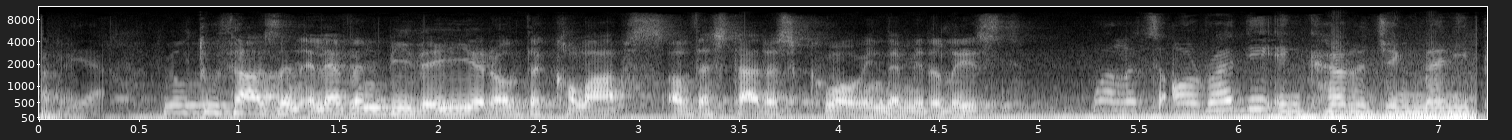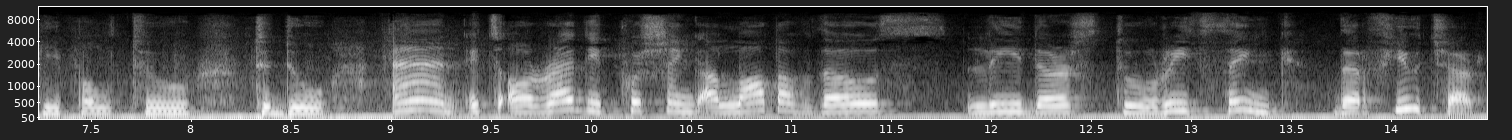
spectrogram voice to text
Yeah. Will 2011 be the year of the collapse of the status quo in the Middle East? Well, it's already encouraging many people to, to do, and it's already pushing a lot of those leaders to rethink their future.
